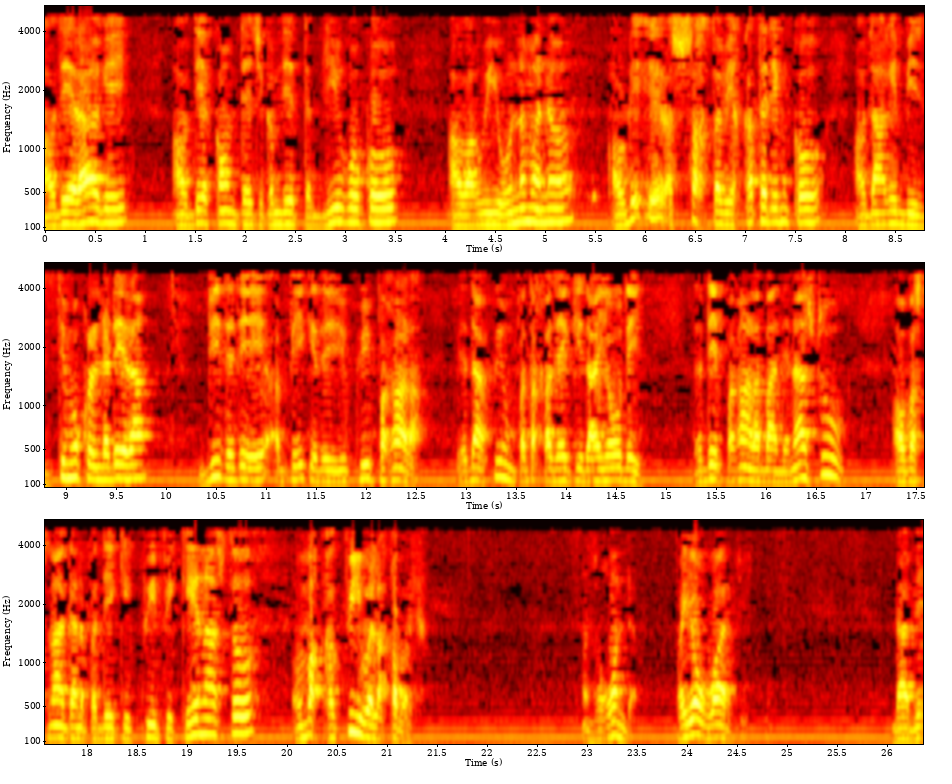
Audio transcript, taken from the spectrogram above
او دې راغی او دې قوم ته چې کوم دې تبلیغ وکړو او هغه یې منو او دې سخت وی قتل کو او داغه بیزتی مکل لډیرا دې دې په کې دې کوي په غاړه دا کوم په تقاضا کې دا یو دی د دې په غاړه باندې ناشتو او بس نه کنه په دې کې کوي په کې ناشتو او مکه کوي ولا قبر شو زغونډه په یو وار کې دا به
